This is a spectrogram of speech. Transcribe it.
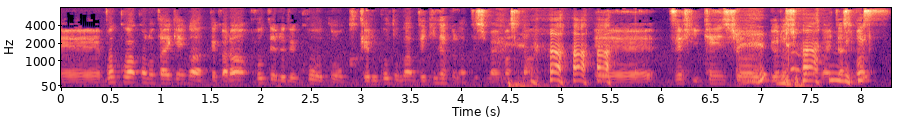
えー僕はこの体験があってから、ホテルでコートをかけることができなくなってしまいました。えーぜひ検証よろしくお願いいたします。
